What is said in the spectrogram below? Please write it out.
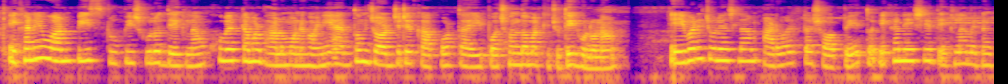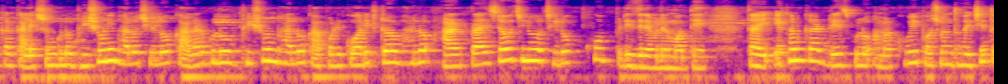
এখানে ওয়ান পিস টু পিসগুলো দেখলাম। খুব একটা আমার ভালো মনে হয়নি। একদম জর্জেটের কাপড়, তাই পছন্দ আমার কিছুতেই হলো না। এইবারে চলে আসলাম আরও একটা শপে তো এখানে এসে দেখলাম এখানকার কালেকশনগুলো ভীষণই ভালো ছিল কালারগুলো ভীষণ ভালো, কাপড়ের কোয়ালিটিটাও ভালো, আর প্রাইসটাও ছিল ছিল খুব রিজনেবলের মধ্যে। তাই এখানকার ড্রেসগুলো আমার খুবই পছন্দ হয়েছে, তো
